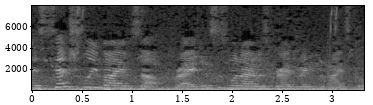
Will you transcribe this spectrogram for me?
essentially by himself, right? This is when I was graduating from high school.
